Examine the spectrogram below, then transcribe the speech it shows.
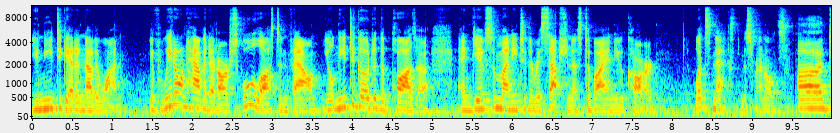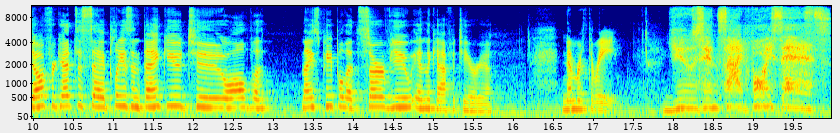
you need to get another one. If we don't have it at our school lost and found, you'll need to go to the plaza and give some money to the receptionist to buy a new card. What's next, Miss Reynolds? Uh, don't forget to say please and thank you to all the nice people that serve you in the cafeteria. Number three, use inside voices.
